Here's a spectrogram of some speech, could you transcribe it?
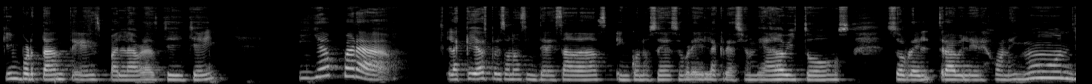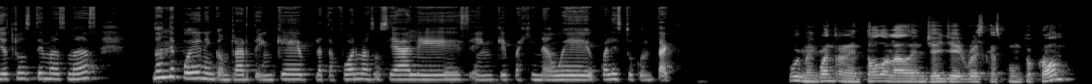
Qué importante es palabras JJ. Y ya para aquellas personas interesadas en conocer sobre la creación de hábitos, sobre el Traveler Honeymoon y otros temas más, ¿dónde pueden encontrarte? ¿En qué plataformas sociales? ¿En qué página web? ¿Cuál es tu contacto? Uy, me encuentran en todo lado en jjrescas.com,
